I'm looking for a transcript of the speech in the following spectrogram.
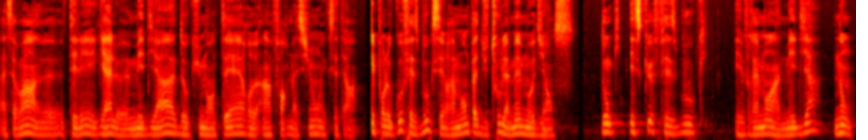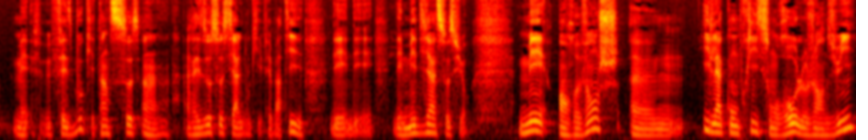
à savoir euh, télé égale médias, documentaire, information, etc. Et pour le coup, Facebook, c'est vraiment pas du tout la même audience. Donc, est-ce que Facebook est vraiment un média? Non, mais Facebook est un, réseau social, donc il fait partie des, médias sociaux. Mais en revanche, il a compris son rôle aujourd'hui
